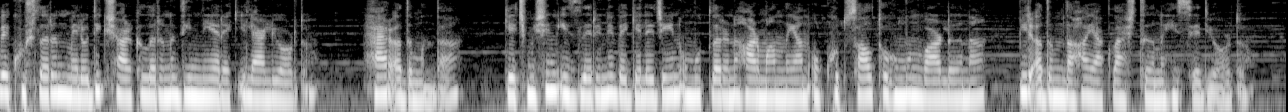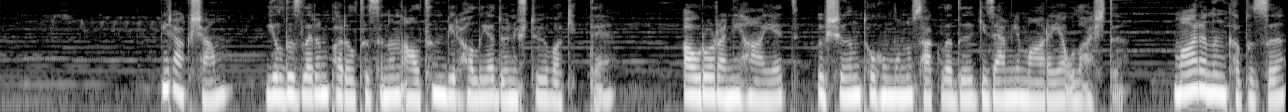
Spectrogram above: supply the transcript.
ve kuşların melodik şarkılarını dinleyerek ilerliyordu. Her adımında geçmişin izlerini ve geleceğin umutlarını harmanlayan o kutsal tohumun varlığına bir adım daha yaklaştığını hissediyordu. Bir akşam yıldızların parıltısının altın bir halıya dönüştüğü vakitte Aurora nihayet ışığın tohumunu sakladığı gizemli mağaraya ulaştı. Mağaranın kapısı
